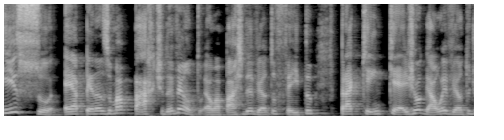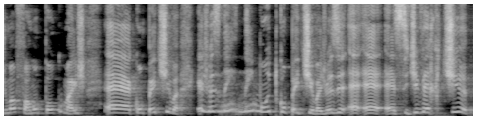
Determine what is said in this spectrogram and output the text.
isso é apenas uma parte do evento. É uma parte do evento feito para quem quer jogar o evento de uma forma um pouco mais é, competitiva. E às vezes nem, nem muito competitiva. Às vezes é, é, é se divertir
